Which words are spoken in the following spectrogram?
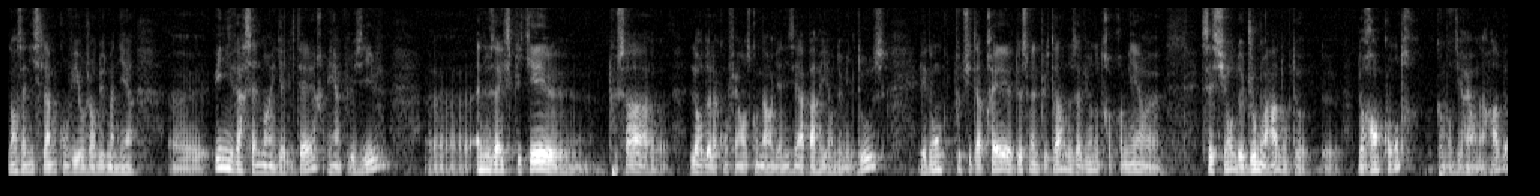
dans un islam qu'on vit aujourd'hui de manière euh, universellement égalitaire et inclusive. Euh, elle nous a expliqué euh, tout ça lors de la conférence qu'on a organisée à Paris en 2012. Et donc, tout de suite après, deux semaines plus tard, nous avions notre première session de Jumu'ah, donc de, rencontre, comme on dirait en arabe,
